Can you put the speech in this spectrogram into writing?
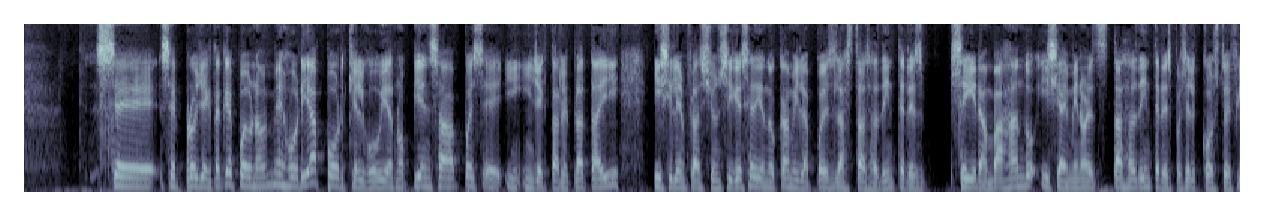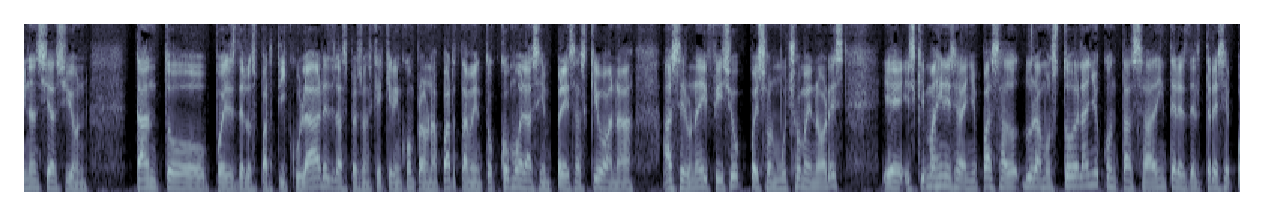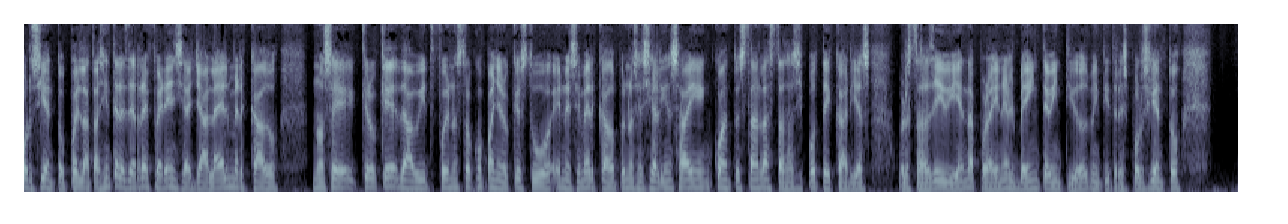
se, se, proyecta que puede una mejoría porque el gobierno piensa pues eh, inyectarle plata ahí y si la inflación sigue cediendo Camila pues las tasas de interés seguirán bajando y si hay menores tasas de interés pues el costo de financiación tanto pues de los particulares de las personas que quieren comprar un apartamento como de las empresas que van a hacer un edificio pues son mucho menores. Eh, es que imagínense el año pasado duramos todo el año con tasa de interés del 13% pues la tasa de interés de referencia ya la del mercado no sé creo que David fue nuestro compañero que estuvo en ese mercado pero no sé si alguien sabe en cuánto están las tasas hipotecarias o las tasas de vivienda, por ahí en el 20, 22, 23%,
